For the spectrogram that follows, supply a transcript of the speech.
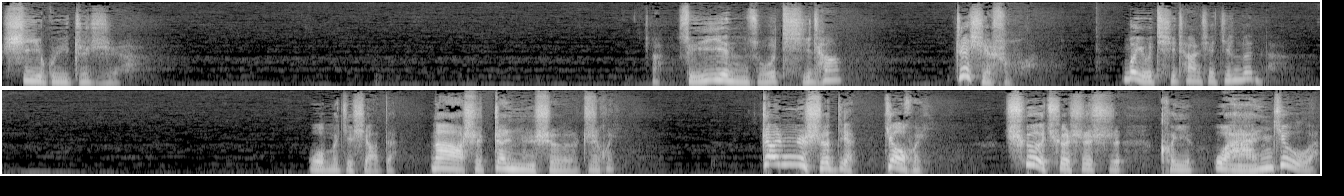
西归之止啊！啊所以印祖提倡这些书，没有提倡一些经论的，我们就晓得那是真实智慧。真实的教诲，确确实实可以挽救啊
